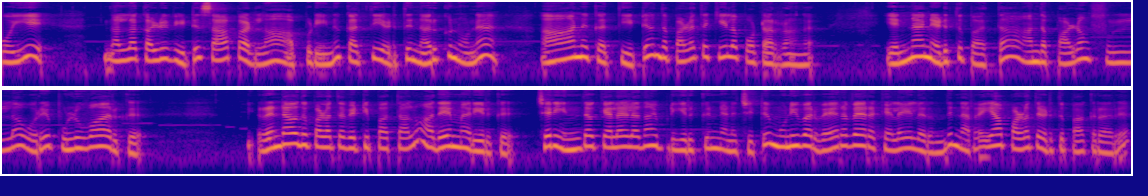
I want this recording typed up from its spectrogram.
போய் நல்லா கழுவிட்டு சாப்பாடலாம் அப்படின்னு கத்தி எடுத்து நறுக்கணுன்னு ஆணு கத்திட்டு அந்த பழத்தை கீழே போட்டுடுறாங்க. என்னன்னு எடுத்து பார்த்தா அந்த பழம் ஃபுல்லாக ஒரே புழுவாக இருக்குது ரெண்டாவது பழத்தை வெட்டி பார்த்தாலும் அதே மாதிரி இருக்குது சரி இந்த கிளையில தான் இப்படி இருக்குன்னு நினச்சிட்டு முனிவர் வேறு வேறு கிளையிலேருந்து நிறையா பழத்தை எடுத்து பார்க்குறாரு.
